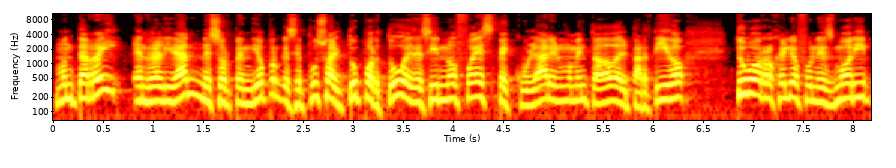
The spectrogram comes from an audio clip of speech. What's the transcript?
Monterrey en realidad me sorprendió porque se puso al tú por tú, es decir, no fue especular en un momento dado del partido. Tuvo Rogelio Funes Mori,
